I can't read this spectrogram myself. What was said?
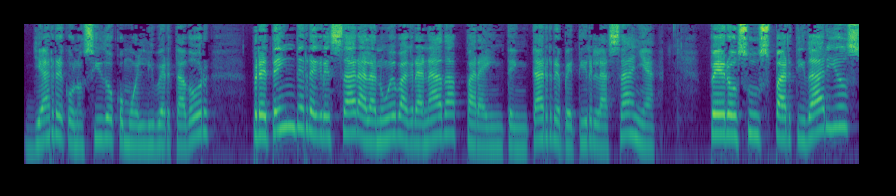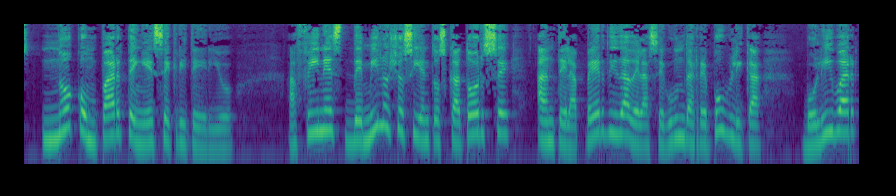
ya reconocido como el libertador, pretende regresar a la Nueva Granada para intentar repetir la hazaña, pero sus partidarios no comparten ese criterio. A fines de 1814, ante la pérdida de la Segunda República, Bolívar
